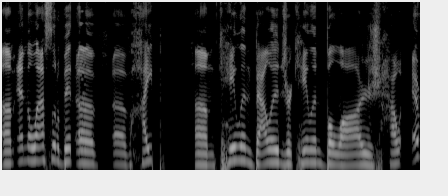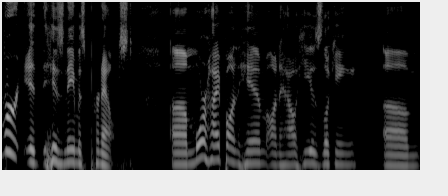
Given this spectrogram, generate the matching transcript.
Um, and the last little bit of of hype, um, Kalen Ballage or Kalen Balaj, however it, his name is pronounced. Um, more hype on him on how he is looking. Um,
